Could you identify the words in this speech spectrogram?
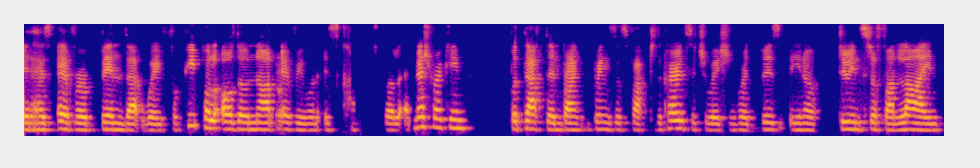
it has ever been that way for people although not everyone is comfortable at networking. But that then brings us back to the current situation where the biz, you know doing stuff online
